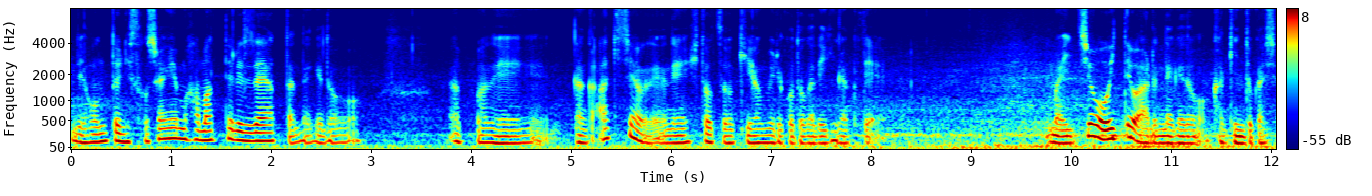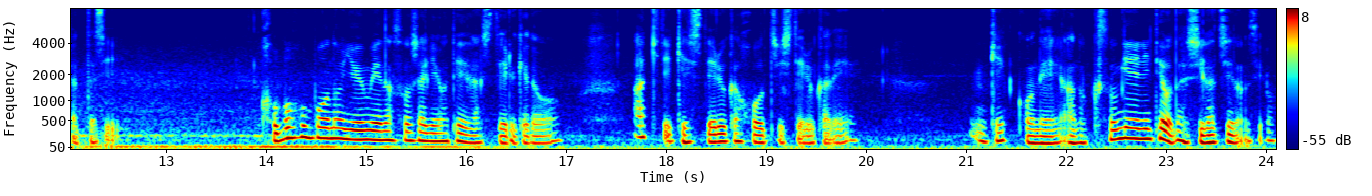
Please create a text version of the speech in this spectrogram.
な。で本当にソシャゲもハマってる時代あったんだけどやっぱねなんか飽きちゃうんだよね一つを極めることができなくて。まあ一応置いてはあるんだけど課金とかしちゃったし。ほぼほぼの有名なソシャゲは手出してるけど飽きて消してるか放置してるかで結構ねあのクソゲーに手を出しがちなんですよ。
